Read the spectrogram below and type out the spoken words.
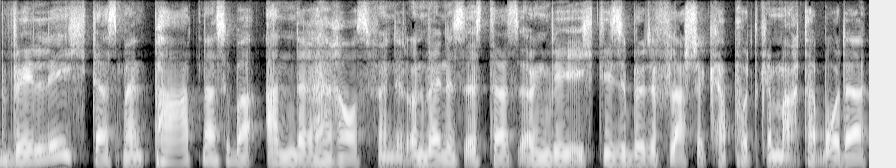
will ich, dass mein Partner es über andere herausfindet. Und wenn es ist, dass irgendwie ich diese blöde Flasche kaputt gemacht habe oder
